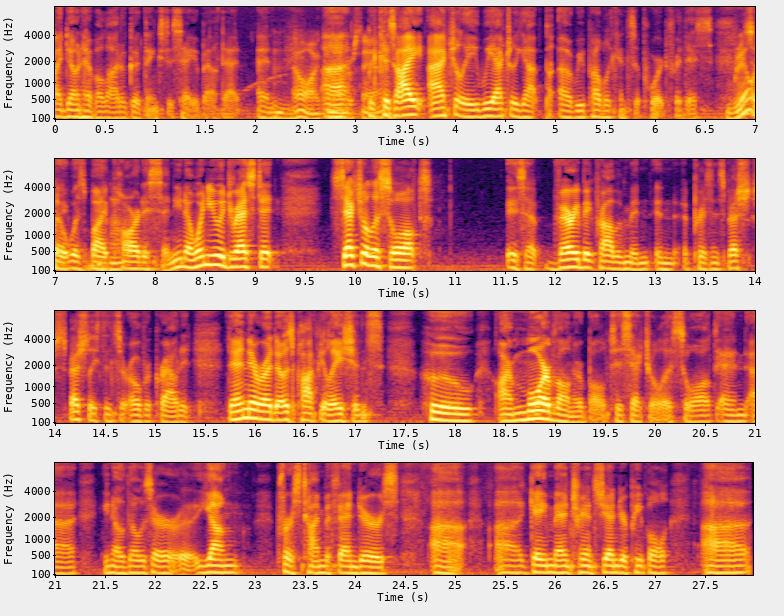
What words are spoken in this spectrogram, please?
I don't have a lot of good things to say about that. And mm, no, I can uh, understand because I actually we actually got uh, Republican support for this. Really? So it was mm-hmm. bipartisan. Mm-hmm. You know, when you addressed it, sexual assault is a very big problem in, in prison, especially, especially since they're overcrowded. Then there are those populations who are more vulnerable to sexual assault, and uh, you know those are young first-time offenders, uh, uh, gay men, transgender people. Uh,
